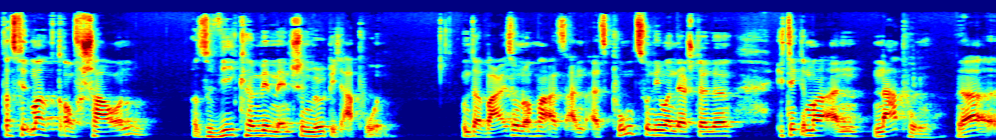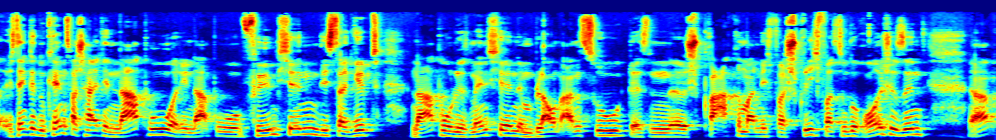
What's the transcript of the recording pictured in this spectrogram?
dass wir immer drauf schauen, also wie können wir Menschen wirklich abholen. Unterweisung nochmal als, als Punkt zu nehmen an der Stelle. Ich denke immer an NAPO. Ja, ich denke, du kennst wahrscheinlich den NAPO oder die NAPO-Filmchen, die es da gibt. NAPO, das Männchen im blauen Anzug, dessen äh, Sprache man nicht verspricht, was so Geräusche sind. Ja,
